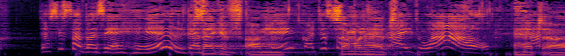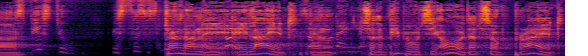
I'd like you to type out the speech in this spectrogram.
oh, das ist aber sehr hell. Das It's like if, um, someone had- wow. had, uh, das bist du. Bist das Licht, Turned on a, a light, and so the people would see, oh, that's so bright,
